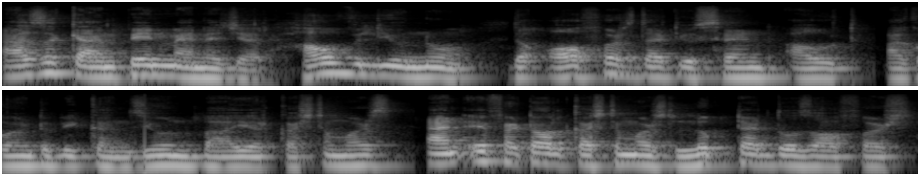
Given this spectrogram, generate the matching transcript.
As a campaign manager, how will you know the offers that you send out are going to be consumed by your customers? And if at all customers looked at those offers,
